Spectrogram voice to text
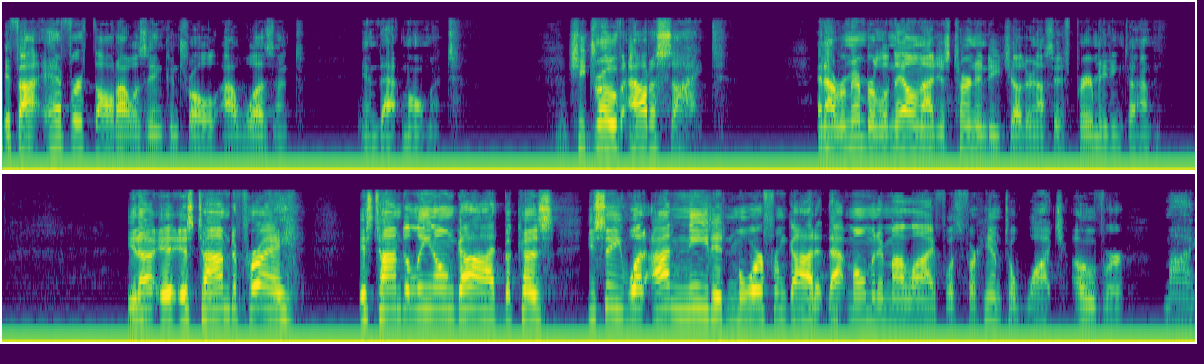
If I ever thought I was in control, I wasn't in that moment. She drove out of sight. And I remember Linnell and I just turned into each other and I said, It's prayer meeting time. You know, it, it's time to pray. It's time to lean on God because you see, what I needed more from God at that moment in my life was for Him to watch over my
